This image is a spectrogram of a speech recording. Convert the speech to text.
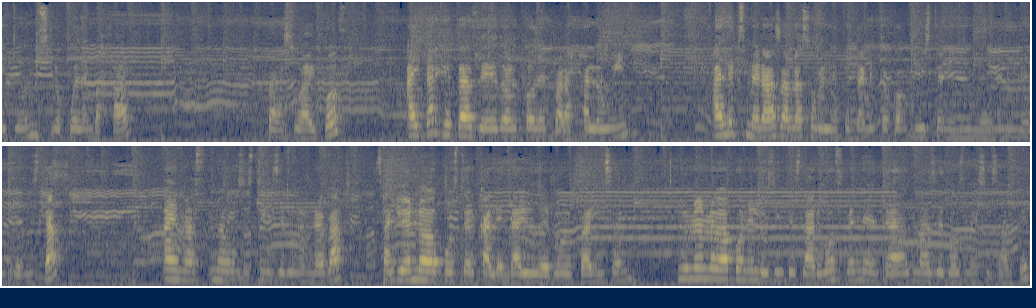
iTunes, lo pueden bajar para su iPod. Hay tarjetas de Edward Cullen para Halloween. Alex Meraz habla sobre el enfrentamiento con Kristen en en una entrevista. Además, nuevos estilos de Luna Nueva. Salió el nuevo póster calendario de Robert Pattinson. Luna Nueva pone los dientes largos, vende entradas más de dos meses antes.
